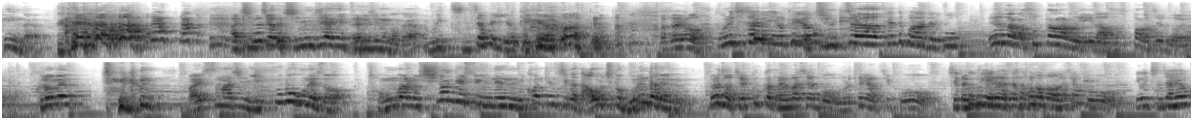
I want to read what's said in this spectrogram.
회의인가요? 아 진짜 진지하게 들으시는 건가요? 우리 진짜 회의 이렇게 해요. 맞아요. 우리 진짜 회의 이렇게 해요. 진짜 핸드폰 하나 들고. 이러다가 숙박 얘기 나와서 숙박을 찍은 거예요. 그러면 지금 말씀하신 이 후보군에서 정말로 실현될 수 있는 컨텐츠가 나올지도 모른다는 그래서 제국과 달마시안도 우리 테리랑 찍고 카사노바도 하자. 찍고 이거 진짜 해요?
